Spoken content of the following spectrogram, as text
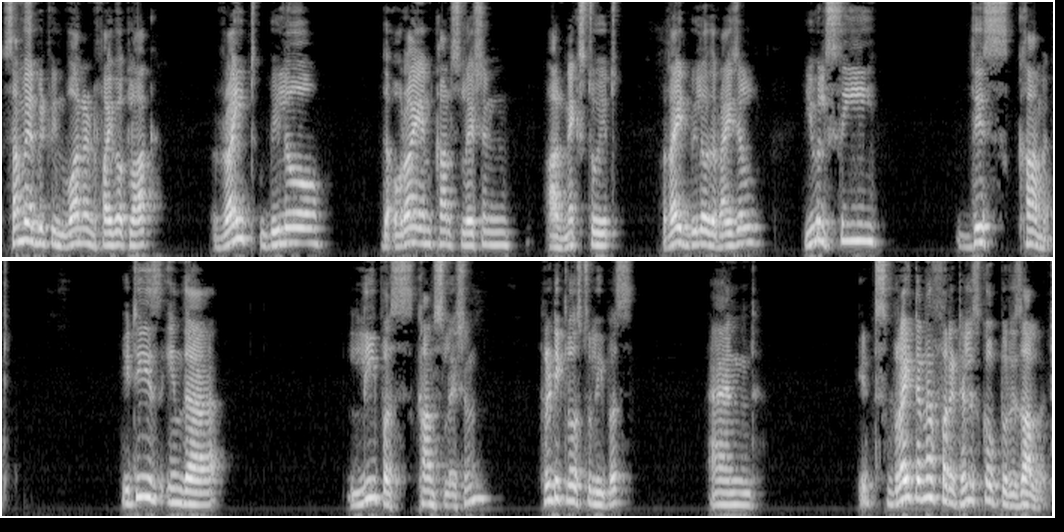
somewhere between 1 and 5 o'clock, right below the Orion constellation or next to it, right below the Rigel, you will see this comet. It is in the Lepus constellation, pretty close to Lepus, and it's bright enough for a telescope to resolve it.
